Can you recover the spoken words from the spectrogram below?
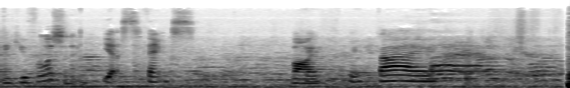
Thank you for listening. Yes, thanks. Bye. Okay, Bye.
